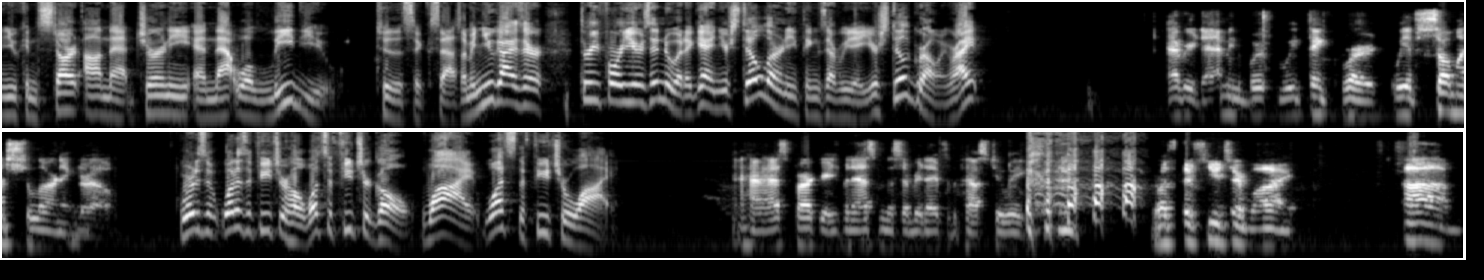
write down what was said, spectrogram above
and you can start on that journey and that will lead you to the success. I mean, you guys are 3 4 years into it. Again, you're still learning things every day. You're still growing, right? Every day. I mean, we think we're we have so much to learn and grow. Where does it? What does the future hold? What's the future goal? Why? What's the future why? Ask Parker. He's been asking this every day for the past two weeks. What's the future why? Um,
